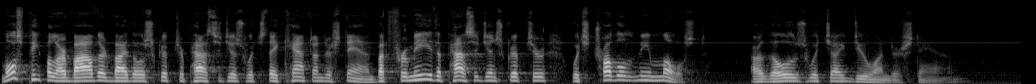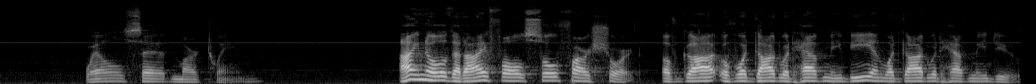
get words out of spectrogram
Most people are bothered by those scripture passages which they can't understand, but for me, the passage in scripture which troubles me most are those which I do understand. Well said, Mark Twain. I know that I fall so far short of God of what God would have me be and what God would have me do.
